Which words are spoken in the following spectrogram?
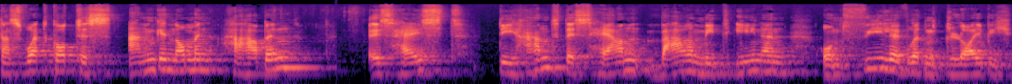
das Wort Gottes angenommen haben. Es heißt, die Hand des Herrn war mit ihnen und viele wurden gläubig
